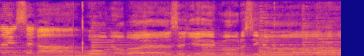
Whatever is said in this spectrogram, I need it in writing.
tenzena Omea ba ez egiekor zigan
